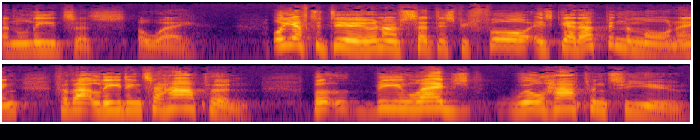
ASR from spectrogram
and leads us away. All you have to do, and I've said this before, is get up in the morning for that leading to happen. But being led will happen to you.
